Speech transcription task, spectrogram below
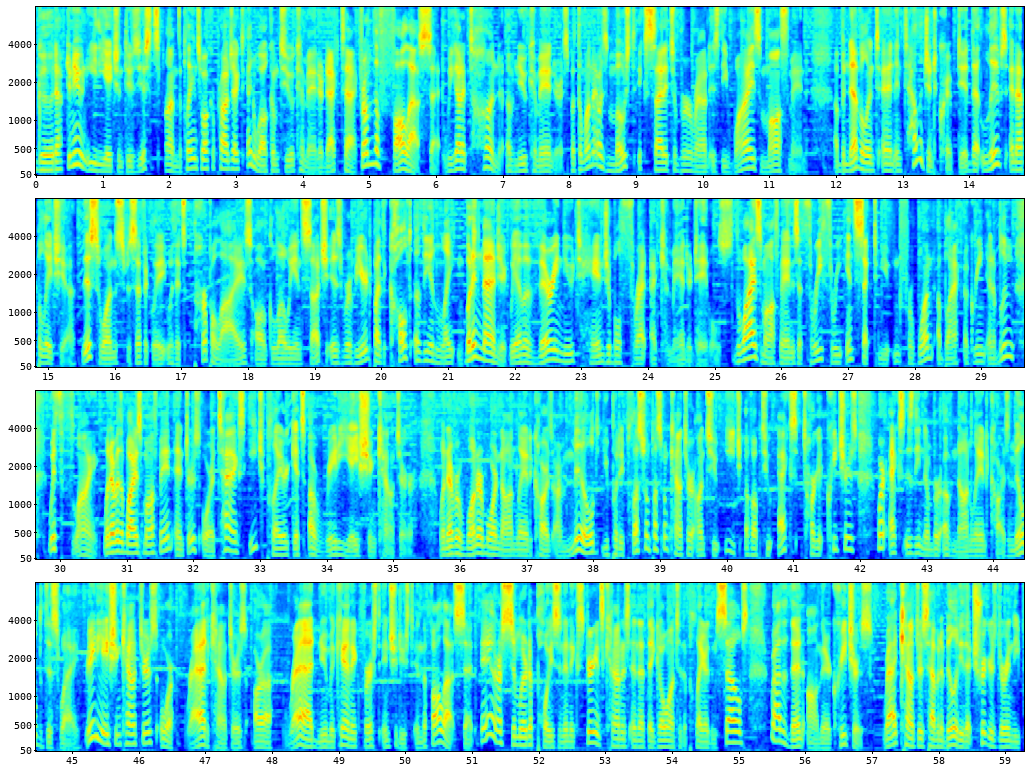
Good afternoon, EDH enthusiasts. I'm the Planeswalker Project, and welcome to Commander Deck Tech. From the Fallout set, we got a ton of new commanders, but the one I was most excited to brew around is the Wise Mothman, a benevolent and intelligent cryptid that lives in Appalachia. This one, specifically, with its purple eyes, all glowy and such, is revered by the Cult of the Enlightened. But in Magic, we have a very new tangible threat at commander tables. The Wise Mothman is a 3-3 insect mutant for 1, a black, a green, and a blue, with flying. Whenever the Wise Mothman enters or attacks, each player gets a radiation counter. Whenever one or more non-land cards are milled, you put a plus one plus one counter onto each of up to X target creatures, where X is the number of non-land cards milled this way. Radiation counters, or rad counters, are a rad new mechanic first introduced in the Fallout set, and are similar to poison and experience counters in that they go onto the player themselves rather than on their creatures. Rad counters have an ability that triggers during the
